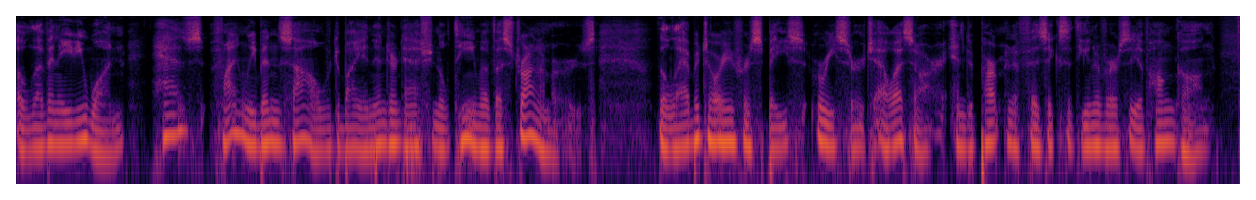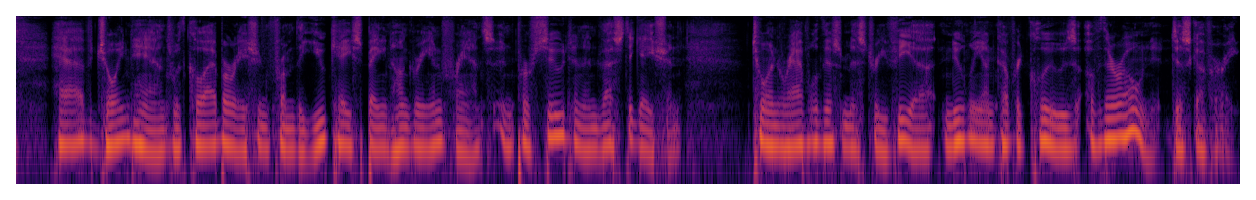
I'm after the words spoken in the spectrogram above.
1181 has finally been solved by an international team of astronomers. The Laboratory for Space Research, LSR, and Department of Physics at the University of Hong Kong have joined hands with collaboration from the UK, Spain, Hungary, and France and pursued an investigation to unravel this mystery via newly uncovered clues of their own discovery.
